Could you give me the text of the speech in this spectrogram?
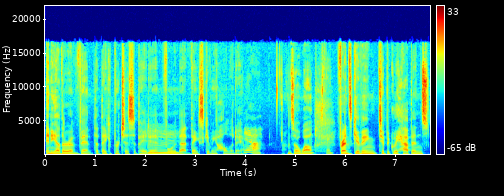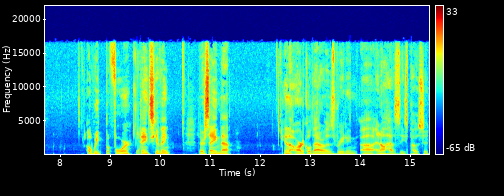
any other event that they could participate in for that Thanksgiving holiday. Yeah. And so while. Friendsgiving typically happens a week before Yeah. Thanksgiving, they're saying that in the article that I was reading, uh, and I'll have these posted,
